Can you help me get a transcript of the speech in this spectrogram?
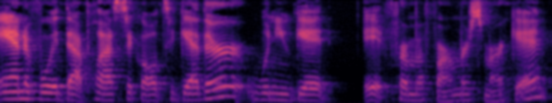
and avoid that plastic altogether when you get it from a farmer's market.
